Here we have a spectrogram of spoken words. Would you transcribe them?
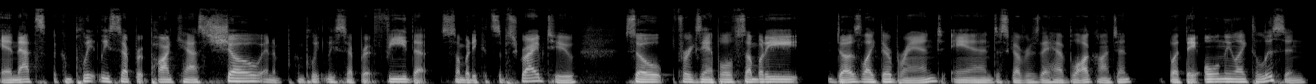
And that's a completely separate podcast show and a completely separate feed that somebody could subscribe to. So, for example, if somebody does like their brand and discovers they have blog content, but they only like to listen,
